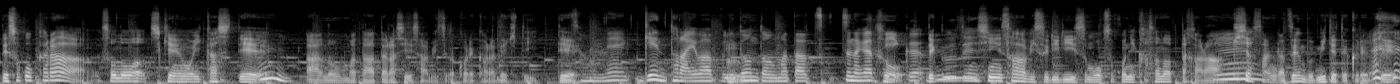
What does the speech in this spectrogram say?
でそこからその知見を生かして、うん。あのまた新しいサービスがこれからできていってそうね。現トライワープにどんどんまたつ,、つながっていく。で偶然うん。新サービスリリースもそこに重なったから、うん。記者さんが全部見ててくれて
